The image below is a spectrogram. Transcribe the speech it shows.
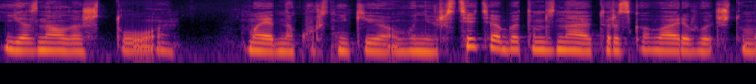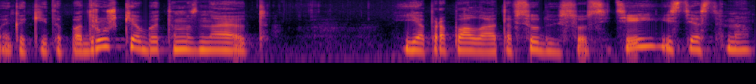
Я знала, что мои однокурсники в университете об этом знают и разговаривают, что мои какие-то подружки об этом знают. Я пропала отовсюду из соцсетей, естественно.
